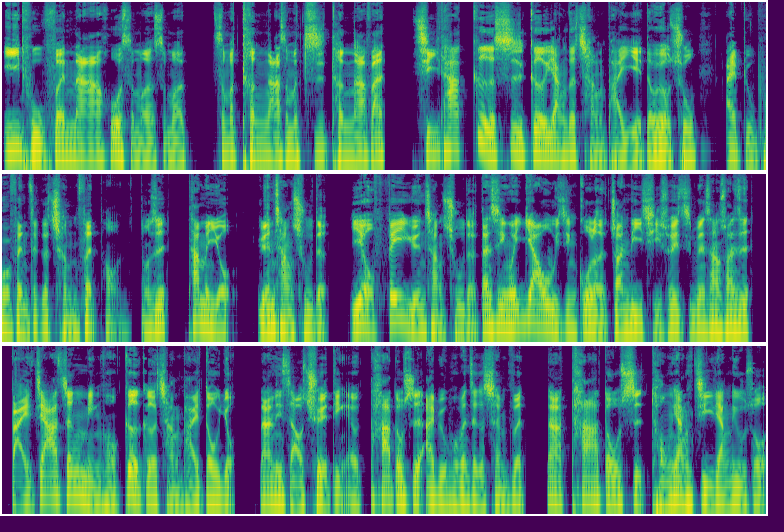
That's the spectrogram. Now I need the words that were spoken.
依普芬啊，或什么什么什么疼啊，什么止疼啊，反正其他各式各样的厂牌也都有出 ibuprofen 这个成分哦。总之，他们有。原厂出的也有非原厂出的，但是因为药物已经过了专利期，所以基本上算是百家争鸣吼，各个厂牌都有。那你只要确定，哎，它都是 ibuprofen 这个成分，那它都是同样剂量，例如说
